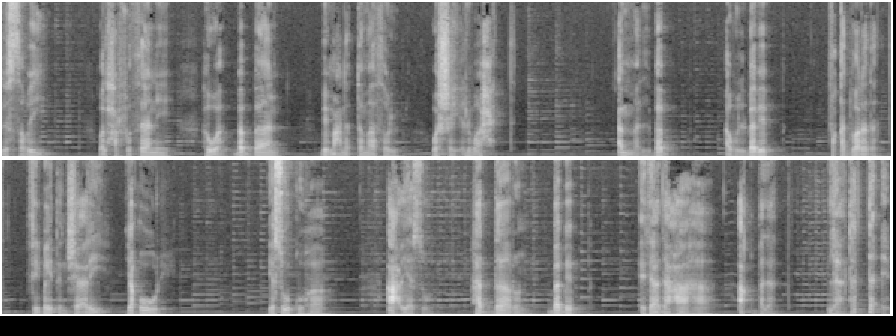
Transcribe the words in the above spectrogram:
للصبي. والحرف الثاني هو ببان بمعنى التماثل والشيء الواحد. أما البب أو الببب فقد وردت في بيت شعري يقول يسوقها أعيس هدار ببب إذا دعاها أقبلت لا تتئب.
